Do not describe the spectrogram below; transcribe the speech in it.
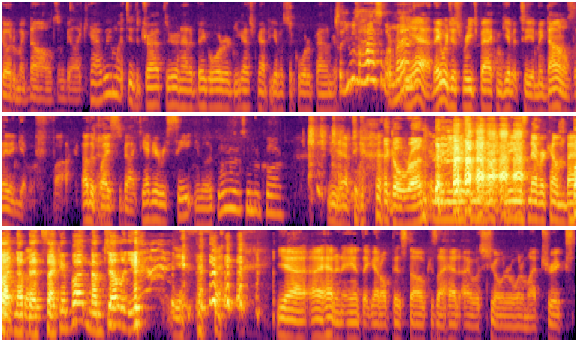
go to McDonald's and be like, yeah, we went through the drive-through and had a big order, and you guys forgot to give us a quarter pounder. So you was a hustler, man. Yeah, they would just reach back and give it to you. McDonald's, they didn't give a fuck. Other Yeah. places would be like, "Do you have your receipt?" And you'd be like, "Oh, it's in the car." You'd have to go, And go run. and then you just never, you just never come back. Button up but- that second button. I'm telling you. yeah. yeah, I had an aunt that got all pissed off because I had I was showing her one of my tricks.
